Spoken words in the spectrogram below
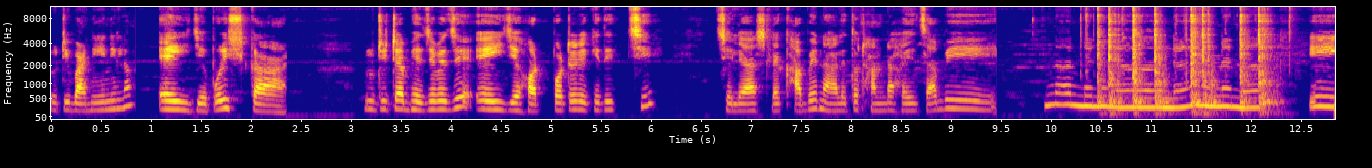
রুটি বানিয়ে নিলাম। এই যে পরিষ্কার। রুটিটা ভেজে ভেজে এই যে হটপটে রেখে দিচ্ছি। ছেলে আসলে খাবে, নাহলে তো ঠান্ডা হয়ে যাবে। না না না না। এই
